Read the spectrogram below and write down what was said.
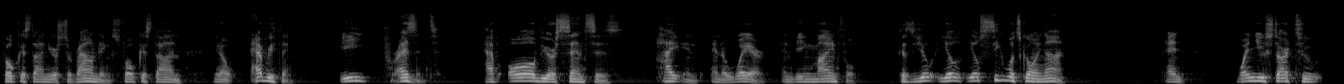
focused on your surroundings, focused on, you know, everything. Be present have all of your senses heightened and aware and being mindful because you'll you'll you'll see what's going on. And when you start to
